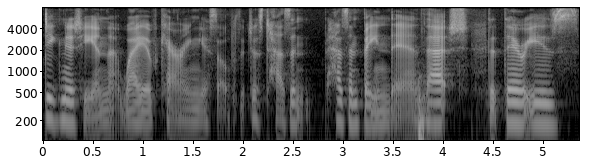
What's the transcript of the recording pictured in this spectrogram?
dignity and that way of carrying yourself that just hasn't hasn't been there. That that there is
